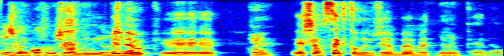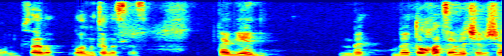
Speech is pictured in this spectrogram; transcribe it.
יש גם קופים שלא מתגרשים. בדיוק. אה, כן. יש שם סקטורים שהם באמת נראים כאלה, אבל בסדר, לא ניכנס לזה. תגיד, בתוך הצוות של שי,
